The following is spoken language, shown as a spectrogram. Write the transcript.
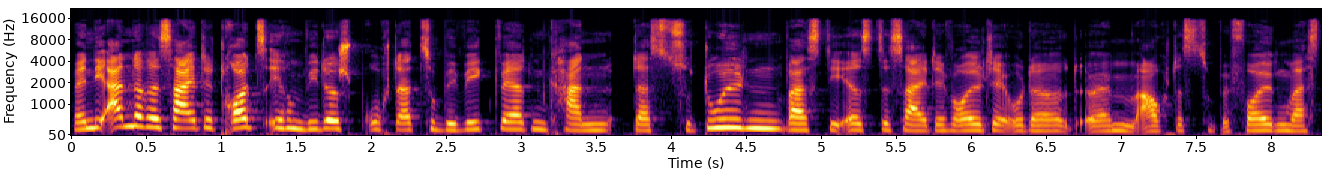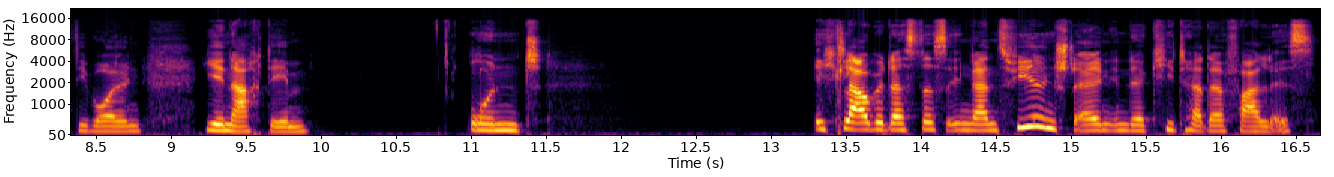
wenn die andere Seite trotz ihrem Widerspruch dazu bewegt werden kann, das zu dulden, was die erste Seite wollte, oder ähm, auch das zu befolgen, was die wollen, je nachdem. Und ich glaube, dass das in ganz vielen Stellen in der Kita der Fall ist.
